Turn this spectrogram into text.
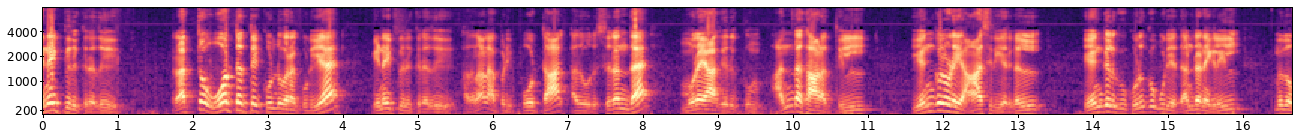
இணைப்பு இருக்கிறது. ரத்த ஓட்டத்தை கொண்டு வரக்கூடிய இணைப்பு இருக்கிறது. அதனால் அப்படி போட்டால் அது ஒரு சிறந்த முறையாக இருக்கும். அந்த காலத்தில் எங்களுடைய ஆசிரியர்கள் எங்களுக்கு கொடுக்கக்கூடிய தண்டனைகளில் மிக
